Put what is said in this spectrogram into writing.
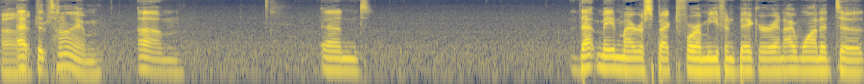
Uh, at the time. Um, and that made my respect for him even bigger and I wanted to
